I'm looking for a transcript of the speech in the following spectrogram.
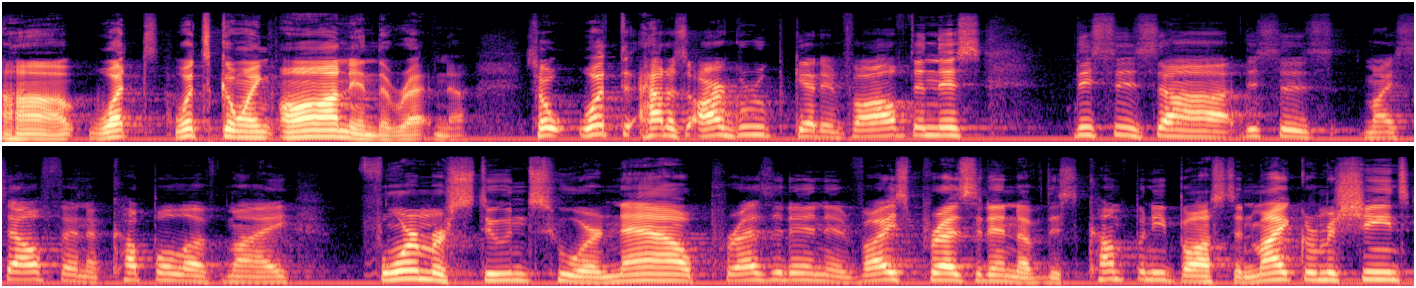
uh, what, what's going on in the retina. So what, how does our group get involved in this? This is, uh, this is myself and a couple of my former students who are now president and vice president of this company, Boston Micromachines.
